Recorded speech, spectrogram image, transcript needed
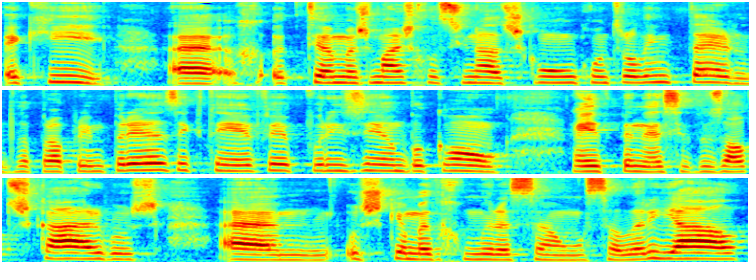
aqui uh, temas mais relacionados com o controle interno da própria empresa e que têm a ver, por exemplo, com a independência dos altos cargos, um, o esquema de remuneração salarial,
